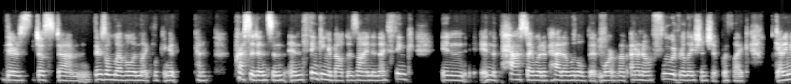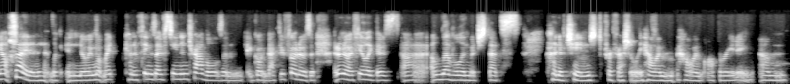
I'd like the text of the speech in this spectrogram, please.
there's just um, there's a level in like looking at kind of precedents and, and thinking about design and i think in in the past i would have had a little bit more of a i don't know a fluid relationship with like getting outside and look and knowing what my kind of things i've seen in travels and going back through photos. I don't know i feel like there's uh, a level in which that's kind of changed professionally how i'm how i'm operating. Um,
